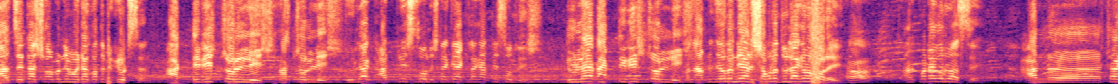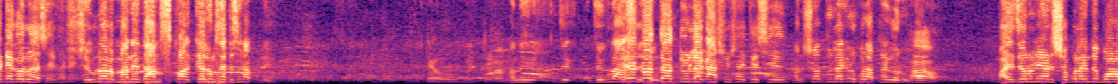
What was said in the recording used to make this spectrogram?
আর যেটা সর্বনিম্ন এটা কত বিক্রি করছেন আটত্রিশ চল্লিশ সাতচল্লিশ। দুই লাখ আটত্রিশ চল্লিশ নাকি এক লাখ আটত্রিশ চল্লিশ? দু লাখ আটত্রিশ চল্লিশ। মানে আপনি যেগুলো নিয়ে আসেন সবগুলো দুই লাখের উপরে? হ্যাঁ। আর কটা গরু আছে? আর ছয়টা গরু আছে এখানে। সেগুলোর মানে দাম কেরম চাইতেছেন আপনি? মানে যেগুলো আছে কত? দু লাখ আশি চাইতেছে মানে সব লাখের উপর আপনার গরু? হ্যাঁ। ভাই যেগুলো নিয়ে আসে সবগুলো কিন্তু বড়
